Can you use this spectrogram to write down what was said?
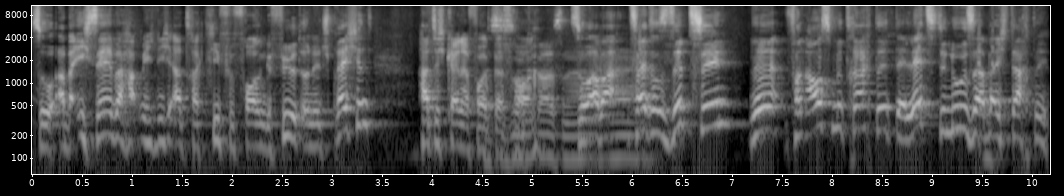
So, aber ich selber habe mich nicht attraktiv für Frauen gefühlt und entsprechend hatte ich keinen Erfolg bei Frauen. So, krass, ne? so aber ja, ja. 2017, ne, von außen betrachtet, der letzte Loser, aber ich dachte,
